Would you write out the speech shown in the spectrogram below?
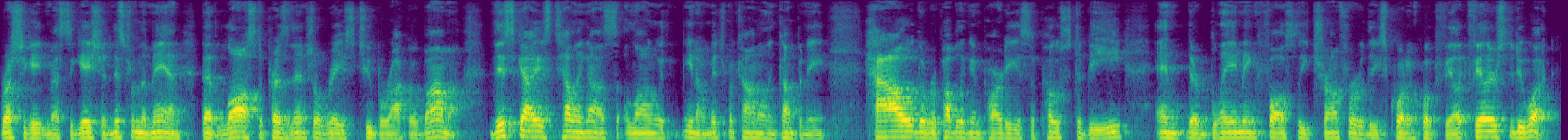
Russiagate investigation. This from the man that lost the presidential race to Barack Obama. This guy is telling us, along with you know Mitch McConnell and company, how the Republican Party is supposed to be, and they're blaming falsely Trump for these quote unquote fail- failures to do what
